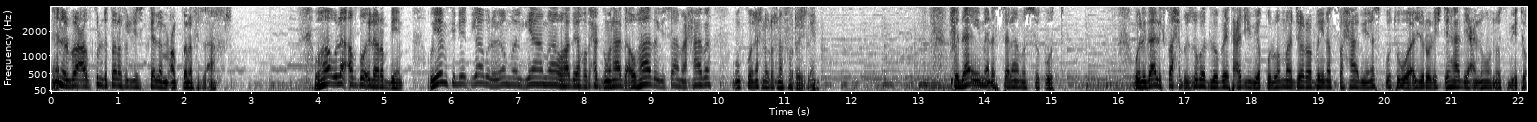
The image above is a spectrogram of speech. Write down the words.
لأن البعض كل طرف يجلس يتكلم عن الطرف الآخر. وهؤلاء أفضوا إلى ربهم. ويمكن يتقابلوا يوم القيامة وهذا يأخذ حقه من هذا أو هذا يسامح هذا ونكون إحنا رحنا في الرجلين. فدائما السلام السكوت ولذلك صاحب الزبد له بيت عجيب يقول وما جرى بين الصحابي نسكت وأجر الاجتهاد عنه نثبت.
